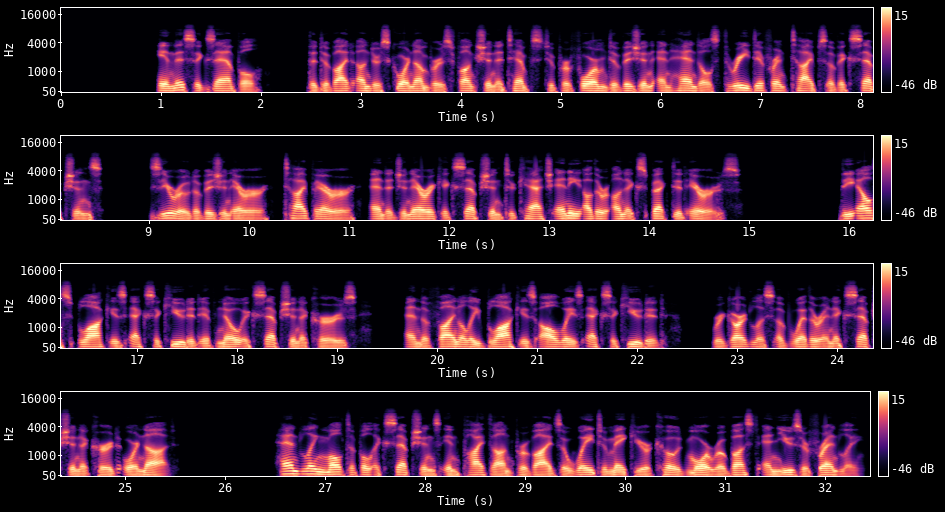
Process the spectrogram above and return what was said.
In this example, the divide underscore numbers function attempts to perform division and handles three different types of exceptions, zero division error, type error, and a generic exception to catch any other unexpected errors. The else block is executed if no exception occurs, and the finally block is always executed, regardless of whether an exception occurred or not. Handling multiple exceptions in Python provides a way to make your code more robust and user-friendly.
